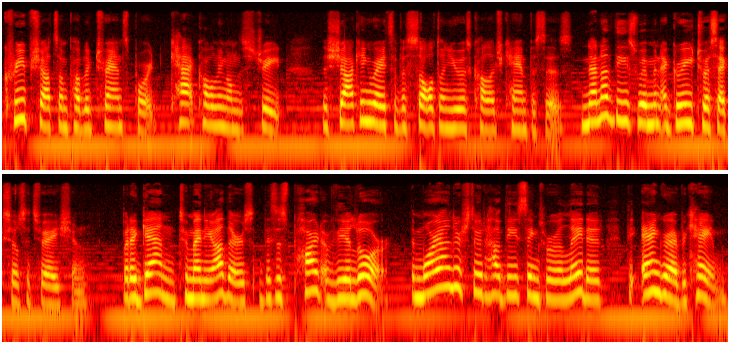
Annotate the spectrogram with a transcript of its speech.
Creep shots on public transport, catcalling on the street, the shocking rates of assault on US college campuses. None of these women agree to a sexual situation. But again, to many others, this is part of the allure. The more I understood how these things were related, the angrier I became.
